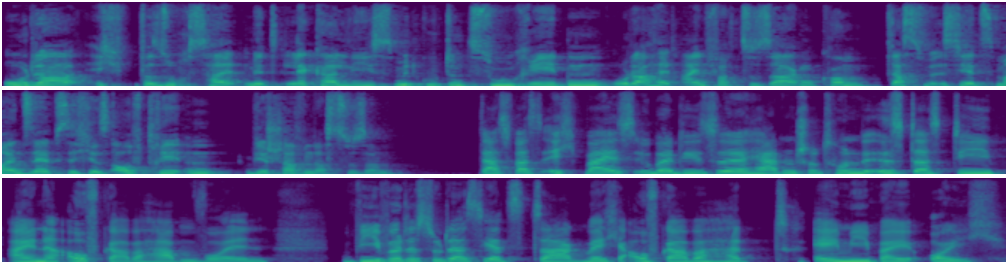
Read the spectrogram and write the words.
Oder ich versuche es halt mit Leckerlis, mit gutem Zureden oder halt einfach zu sagen, komm, das ist jetzt mein selbstsicheres Auftreten, wir schaffen das zusammen. Das, was ich weiß über diese Herdenschutzhunde, ist, dass die eine Aufgabe haben wollen. Wie würdest du das jetzt sagen? Welche Aufgabe hat Amy bei euch?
